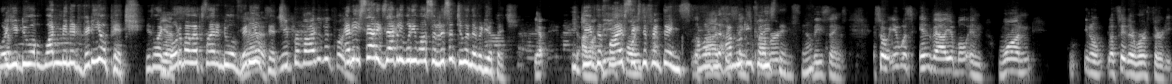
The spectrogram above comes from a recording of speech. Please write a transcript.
where you do a one minute video pitch. He's like, yes. go to my website and do a video yes. pitch. He provided it for you. And he said exactly what he wants to listen to in the video pitch. Yep. He gave the five, points, six different things. I I'm looking for these things. You know? These things so it was invaluable in one, you know, let's say there were 30.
